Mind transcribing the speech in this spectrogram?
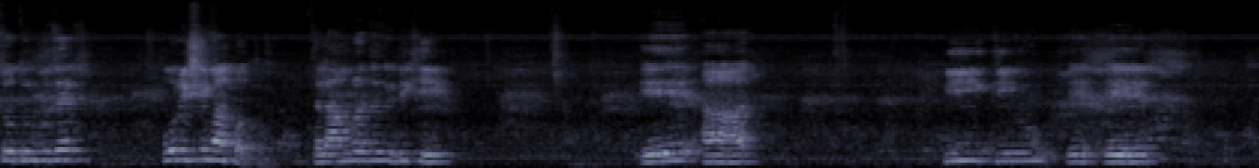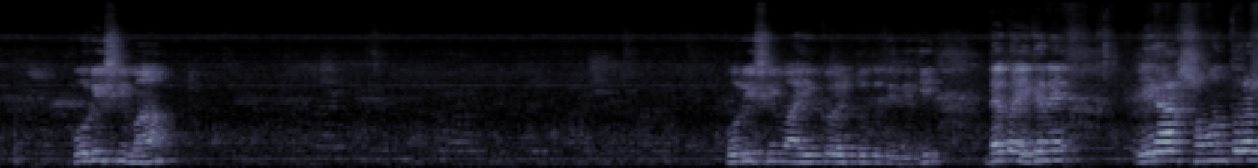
চতুর্ভুজের পরিসীমা কত? তাহলে আমরা যদি দেখি এ আর পি কিউ এর পরিসীমা পরিসীমা ইকুয়াল টু যদি লিখি, দেখো এখানে এ আর সমান্তরাল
